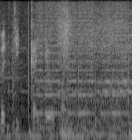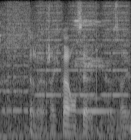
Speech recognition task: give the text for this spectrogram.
Des petits cailloux. Putain, j'arrive- pas à avancer avec lui, quoi, sérieux.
